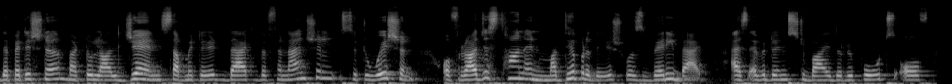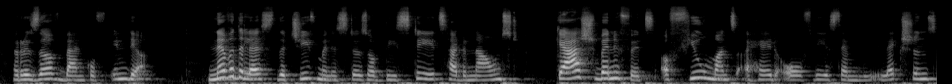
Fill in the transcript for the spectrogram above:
The petitioner, Bhattulal Jain, submitted that the financial situation of Rajasthan and Madhya Pradesh was very bad, as evidenced by the reports of Reserve Bank of India. Nevertheless, the chief ministers of these states had announced cash benefits a few months ahead of the assembly elections,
